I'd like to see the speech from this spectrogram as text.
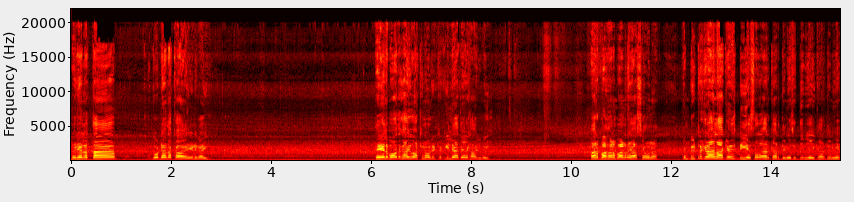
ਮੇਰੀਆਂ ਲੱਤਾਂ ਗੋਡਿਆਂ ਤੱਕ ਆ ਗਈ ਡੰਗਾਈ। ਤੇਲ ਬਹੁਤ ਖਾਜੂ 8-9 ਲੀਟਰ ਕਿੱਲੇ ਦਾ ਤੇਲ ਖਾਜੂ ਬਾਈ। ਪਰ ਵਾਹਣ ਬਣ ਰਿਹਾ ਸਿਉਣਾ ਕੰਪਿਊਟਰ ਕਰਾ ਲਾ ਕੇ ਡੀਐਸਆਰ ਕਰ ਦੇਣੀ ਹੈ, ਸਿੱਧੀ ਬਿਜਾਈ ਕਰ ਦੇਣੀ ਹੈ।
